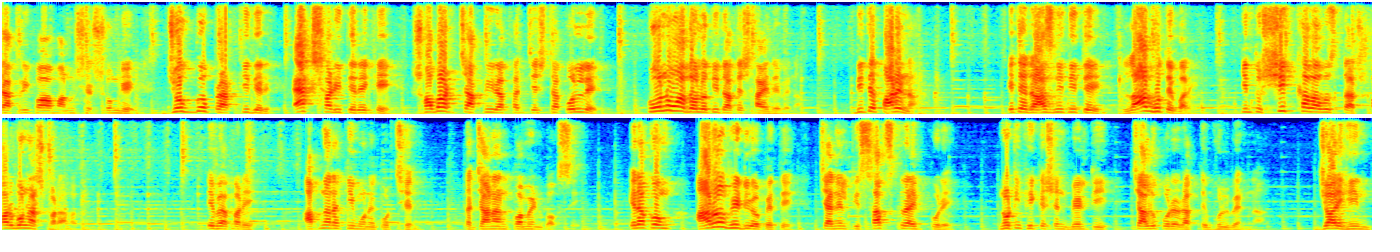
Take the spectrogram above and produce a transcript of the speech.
চাকরি পাওয়া মানুষের সঙ্গে যোগ্য প্রার্থীদের এক সারিতে রেখে সবার চাকরি রাখার চেষ্টা করলে কোনো আদালতই তাতে সায় দেবে না, দিতে পারে না। এতে রাজনীতিতে লাভ হতে পারে, কিন্তু শিক্ষা ব্যবস্থার সর্বনাশ করা হবে। এ ব্যাপারে আপনারা কি মনে করছেন তা জানান কমেন্ট বক্সে। এরকম আরও ভিডিও পেতে চ্যানেলটি সাবস্ক্রাইব করে নোটিফিকেশন বেলটি চালু করে রাখতে ভুলবেন না। জয় হিন্দ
